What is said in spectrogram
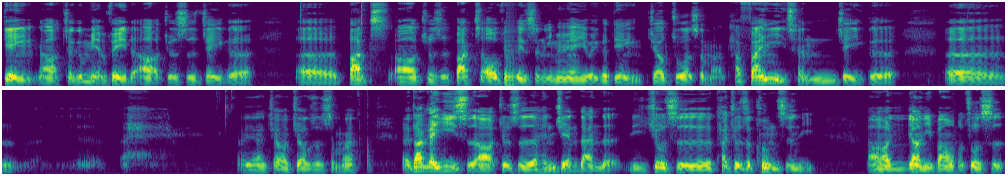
电影啊，这个免费的啊，就是这个。呃，box 啊，就是 box office 里面有一个电影叫做什么？它翻译成这个，呃，哎呀，叫叫做什么？呃，大概意思啊，就是很简单的，你就是他就是控制你，然后要你帮我做事，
